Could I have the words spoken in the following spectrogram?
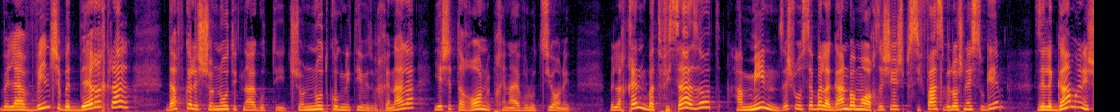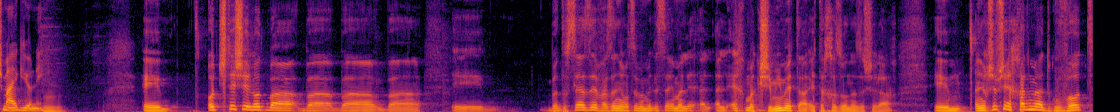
ולהבין שבדרך כלל דווקא לשונות התנהגותית, שונות קוגניטיבית וכן הלאה, יש יתרון מבחינה אבולוציונית. ולכן בתפיסה הזאת, המין, זה שהוא עושה בלאגן במוח, זה שיש פסיפס ולא שני סוגים, זה לגמרי נשמע הגיוני. Mm. אה, עוד שתי שאלות אה, בנושא הזה, ואז אני רוצה באמת לסיים על, על, על איך מגשימים את, את החזון הזה שלך. אה, אני חושב שאחד מהתגובות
